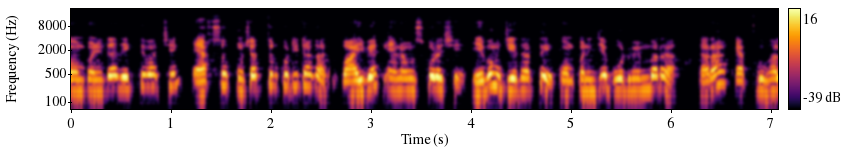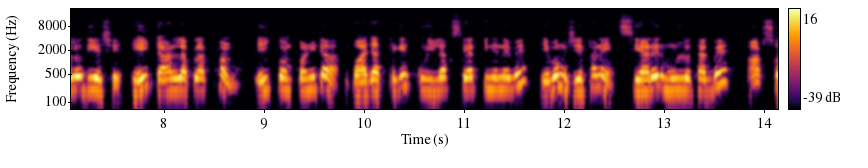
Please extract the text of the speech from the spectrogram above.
কোম্পানিটা দেখতে পাচ্ছেন, একশো পঁচাত্তর কোটি টাকার বাইব্যাক অ্যানাউন্স করেছে এবং ধারতে কোম্পানির যে বোর্ড মেম্বাররা তারা অ্যাপ্রুভালও দিয়েছে। এই টানলা প্ল্যাটফর্ম এই কোম্পানিটা বাজার থেকে কুড়ি লাখ শেয়ার কিনে নেবে এবং যেখানে শেয়ারের মূল্য থাকবে আটশো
